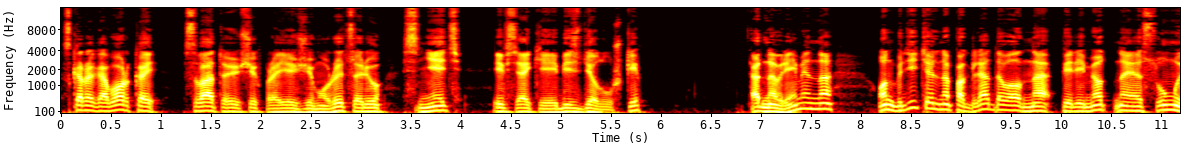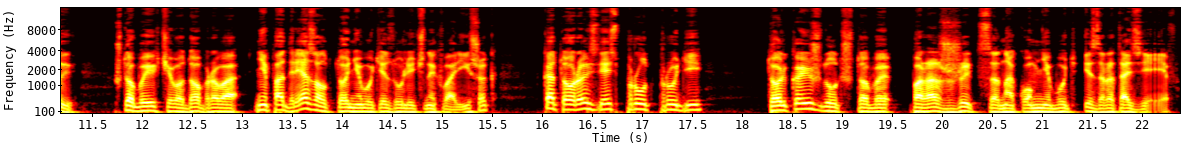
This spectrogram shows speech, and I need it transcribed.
скороговоркой сватающих проезжему рыцарю снеть и всякие безделушки. Одновременно он бдительно поглядывал на переметные сумы, чтобы их чего доброго не подрезал кто-нибудь из уличных воришек, которых здесь пруд пруди, только и ждут, чтобы поразжиться на ком-нибудь из ротозеев.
